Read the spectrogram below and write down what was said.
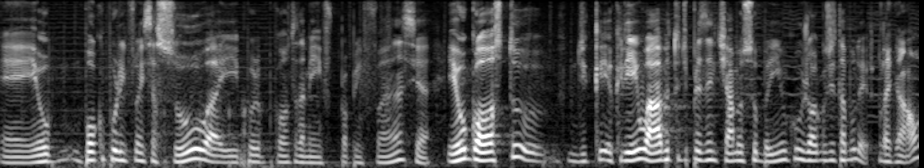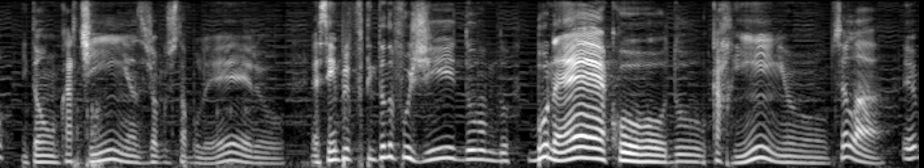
é, eu, um pouco por influência sua e por conta da minha própria infância, eu gosto de. Eu criei o hábito de presentear meu sobrinho com jogos de tabuleiro. Legal. Então, cartinhas, jogos de tabuleiro. É sempre tentando fugir do, do boneco, do carrinho, sei lá. Eu-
